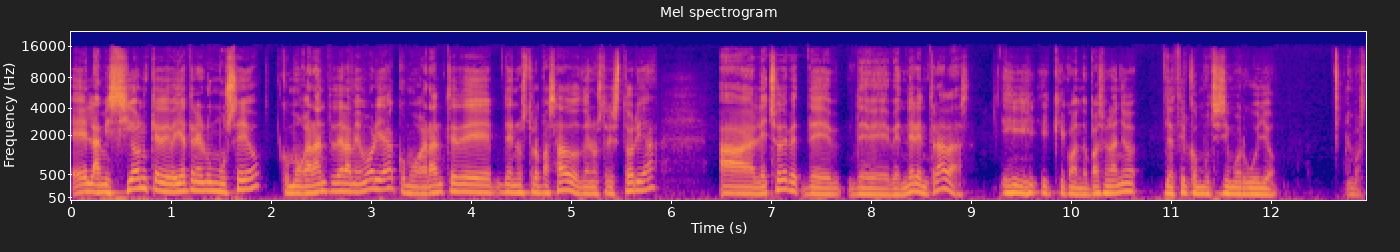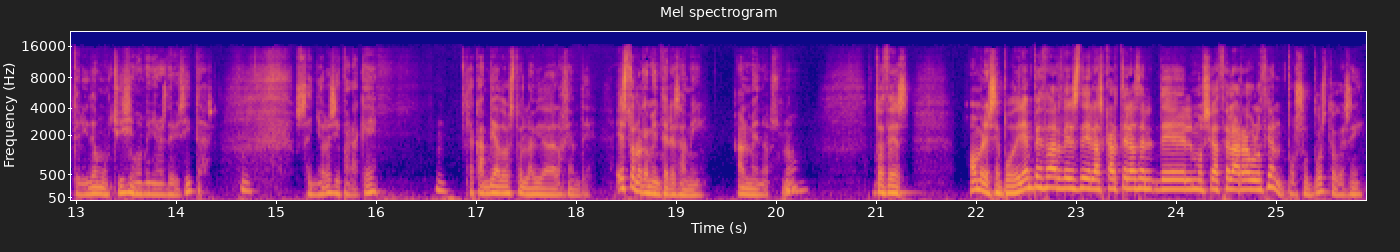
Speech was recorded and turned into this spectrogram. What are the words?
eh, la misión que debería tener un museo como garante de la memoria, como garante de, nuestro pasado, de nuestra historia, al hecho de, vender entradas. y, que cuando pase un año decir con muchísimo orgullo, hemos tenido muchísimos millones de visitas. Mm. Señores, ¿y para qué? Mm. ¿Qué ha cambiado esto en la vida de la gente? Esto es lo que me interesa a mí, al menos, ¿no? Mm. Entonces, hombre, ¿se podría empezar desde las cartelas del, del Museo hacia la Revolución? Por supuesto que sí.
